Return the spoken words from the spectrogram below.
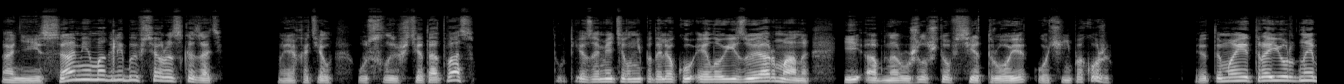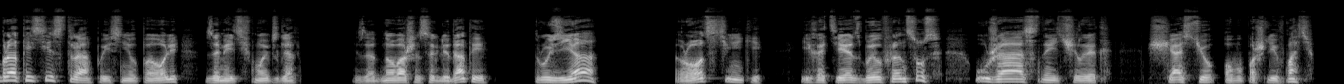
Они и сами могли бы все рассказать, но я хотел услышать это от вас. Тут я заметил неподалеку Элоизу и Армана и обнаружил, что все трое очень похожи. — Это мои троюродные брат и сестра, — пояснил Паоли, заметив мой взгляд. — И заодно ваши соглядатые, друзья, родственники. Их отец был француз, ужасный человек. К счастью, оба пошли в мать.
